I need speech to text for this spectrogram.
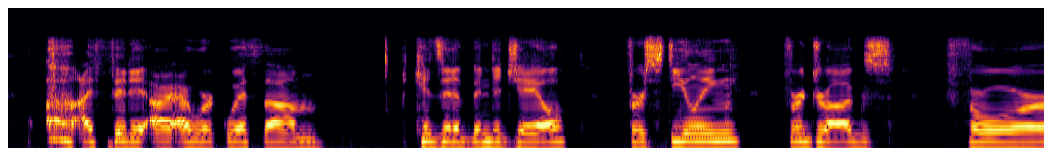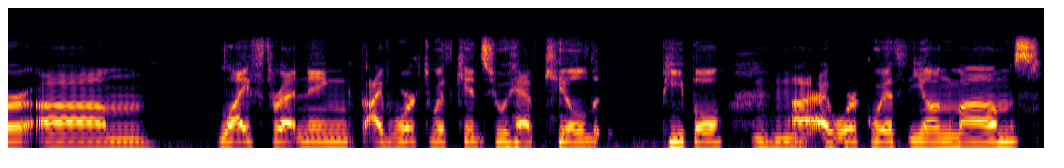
I fit it. I, I work with um, kids that have been to jail for stealing, for drugs, for um, life threatening. I've worked with kids who have killed people. I, I work with young moms,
